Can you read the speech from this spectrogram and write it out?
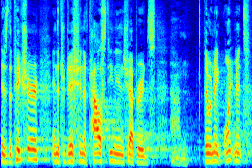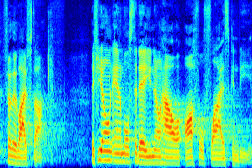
is the picture in the tradition of Palestinian shepherds. Um, they would make ointment for their livestock. If you own animals today, you know how awful flies can be.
